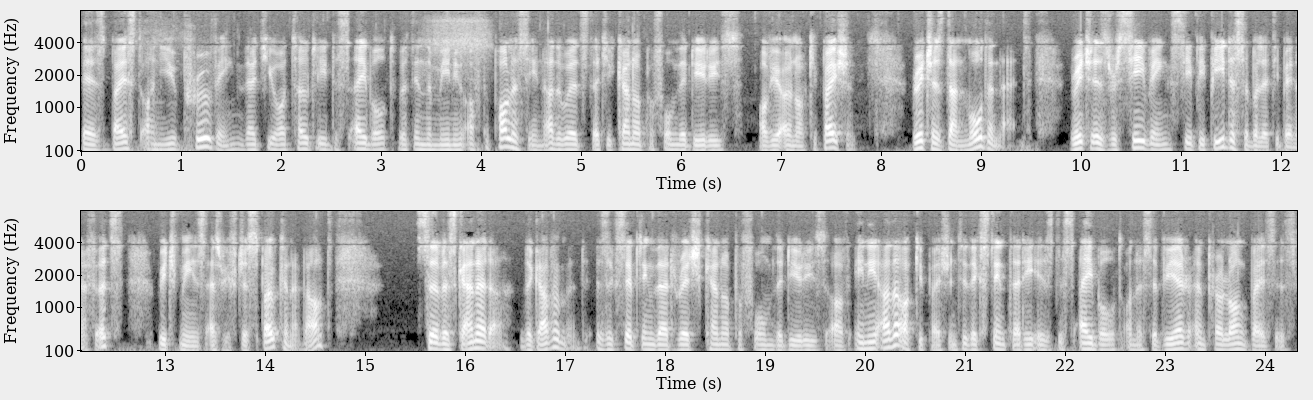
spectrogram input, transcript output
is based on you proving that you are totally disabled within the meaning of the policy. In other words, that you cannot perform the duties of your own occupation. Rich has done more than that. Rich is receiving CPP disability benefits, which means, as we've just spoken about, Service Canada, the government, is accepting that Rich cannot perform the duties of any other occupation to the extent that he is disabled on a severe and prolonged basis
